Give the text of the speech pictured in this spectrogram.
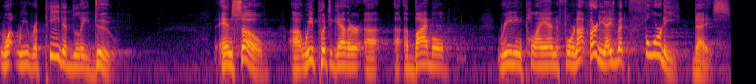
what we repeatedly do. And so uh, we put together a, a Bible reading plan for not 30 days, but 40 days.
